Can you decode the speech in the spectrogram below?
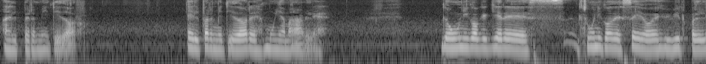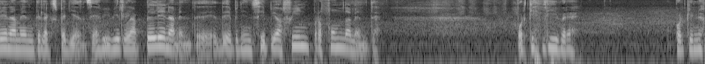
al permitidor. El permitidor es muy amable. Lo único que quiere es, su único deseo es vivir plenamente la experiencia, es vivirla plenamente, de, de principio a fin, profundamente porque es libre, porque no, es,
